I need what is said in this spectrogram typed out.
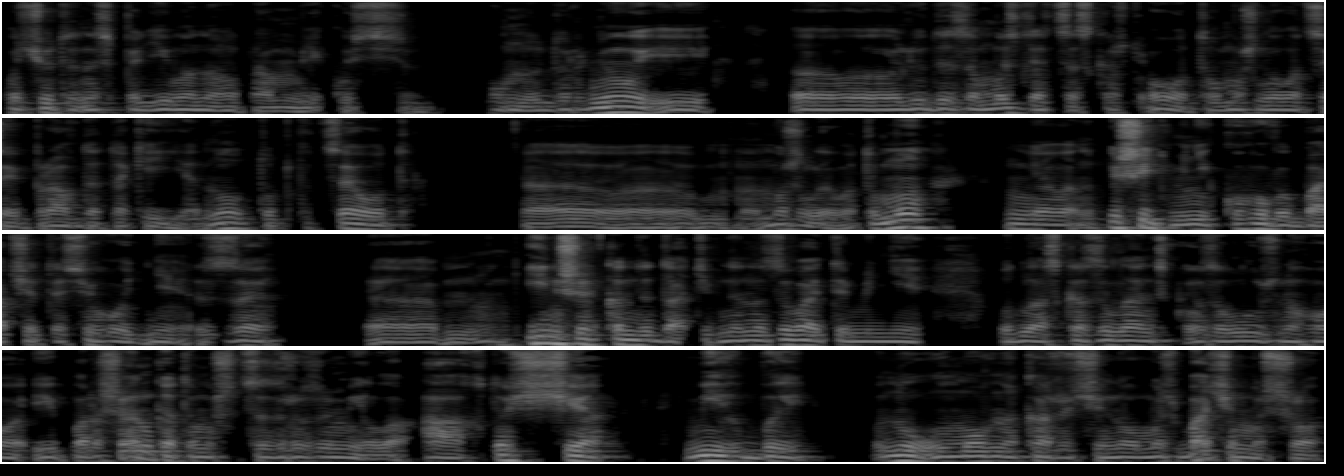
почути несподівано там якусь повну дурню, і е, люди замисляться, скажуть, о, то можливо це і правда так і є. Ну тобто, це от е, можливо. Тому е, пишіть мені, кого ви бачите сьогодні з е, інших кандидатів. Не називайте мені, будь ласка, Зеленського, Залужного і Порошенка, тому що це зрозуміло. А хто ще міг би ну, умовно кажучи, ну ми ж бачимо, що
